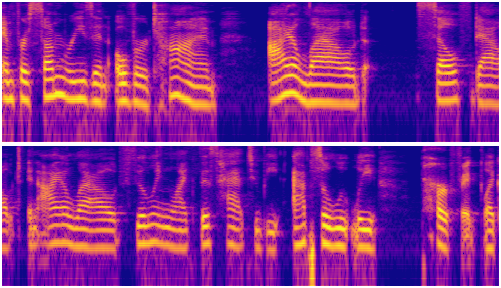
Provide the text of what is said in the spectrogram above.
And for some reason, over time, I allowed self doubt and I allowed feeling like this had to be absolutely perfect. Like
